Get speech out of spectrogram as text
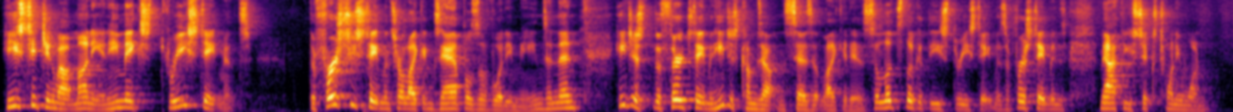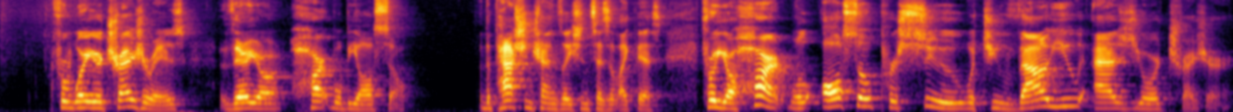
He's teaching about money and he makes three statements. The first two statements are like examples of what he means. And then he just, the third statement, he just comes out and says it like it is. So let's look at these three statements. The first statement is Matthew 6 21. For where your treasure is, there your heart will be also. The Passion Translation says it like this For your heart will also pursue what you value as your treasure.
